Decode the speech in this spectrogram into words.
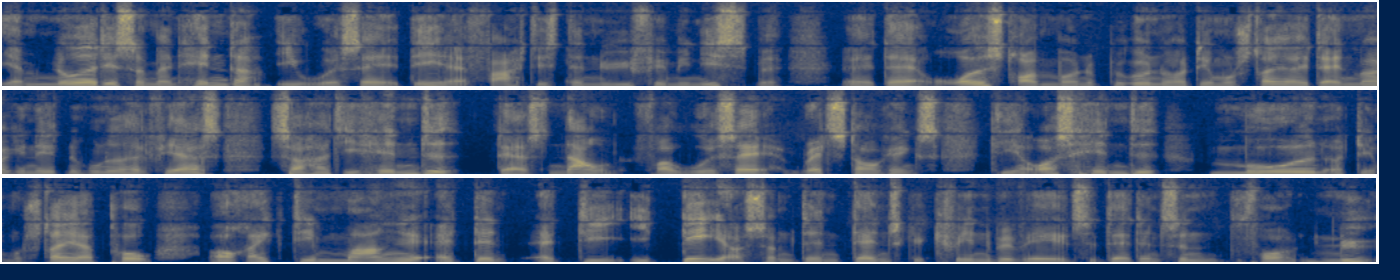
jamen noget af det, som man henter i USA, det er faktisk den nye feminisme. Øh, da rødstrømmerne begynder at demonstrere i Danmark i 1970, så har de hentet deres navn fra USA, Red Stockings. De har også hentet måden at demonstrere på, og rigtig mange af, den, af de idéer, som den danske kvindebevægelse, da den sådan får ny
